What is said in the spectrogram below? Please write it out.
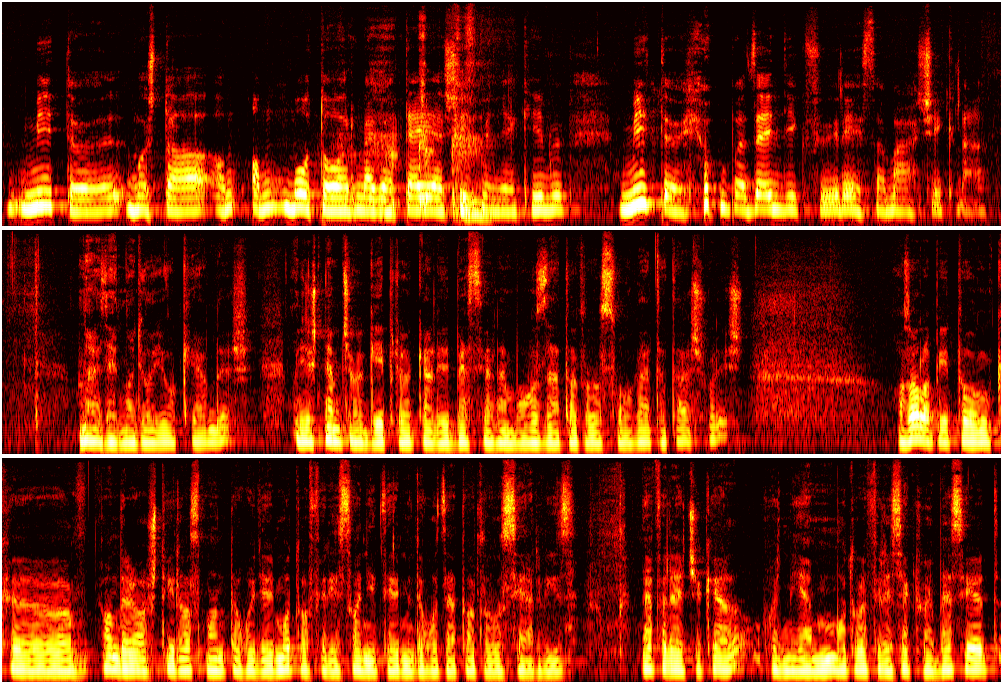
mitől most a, a, a motor meg a teljesítményen kívül, mitől jobb az egyik fűrész a másiknál? Na ez egy nagyon jó kérdés. Ugyis nem csak a gépről kell itt beszélnem, a hozzátartozó szolgáltatásról is. Az alapítónk Andrea Stír azt mondta, hogy egy motorférész annyit ér, mint a hozzátartozó szerviz. Ne felejtsük el, hogy milyen motorférészekről beszélt.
